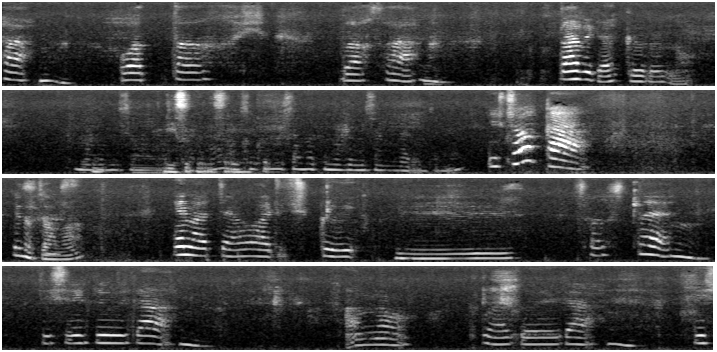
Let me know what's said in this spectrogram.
さうん。終わったらさうん。誰が来るの？熊組さん。はリス組さんリス組さんが熊組さんになるんじゃない？えそうか。えなちゃんは？えなちゃんはリス組。へえそしてうん。リス組がうん。あのクワグミがうん。リス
